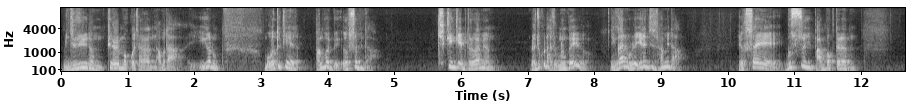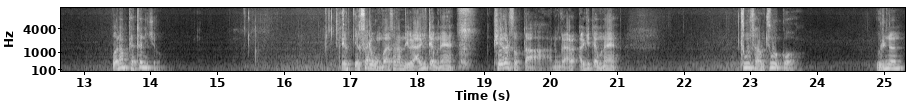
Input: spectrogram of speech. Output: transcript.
민주주의는 피를 먹고 자라는 나무다. 이거는 뭐 어떻게 방법이 없습니다. 치킨 게임 들어가면 너 죽고 나 죽는 거예요. 인간은 원래 이런 짓을 합니다. 역사에 무수히 반복되는 뻔한 패턴이죠. 역사를 공부한 사람들이 이걸 알기 때문에 피해갈 수 없다는 걸 알, 기 때문에 죽은 사람은 죽었고 우리는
